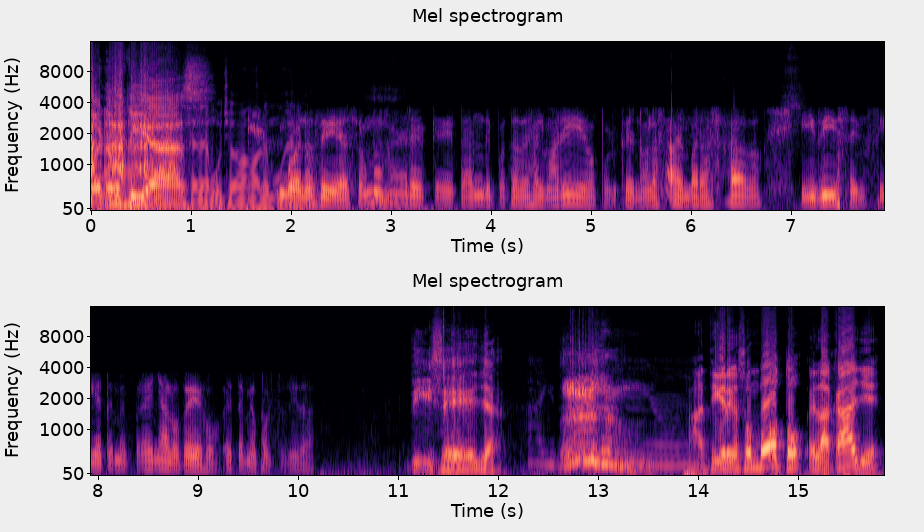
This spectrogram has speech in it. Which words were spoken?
Buenos Se de días. mucho que van a hablar mujeres. Buenos días, son mujeres que están dispuestas a dejar al marido porque no las ha embarazado y dicen, si este me preña, lo dejo, esta es mi oportunidad. Dice ella. Ay, Dios mío. A tigres que son votos en la calle,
